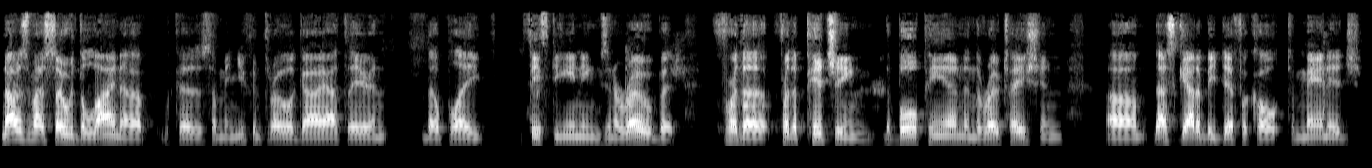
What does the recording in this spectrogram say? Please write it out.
Not as much so with the lineup because I mean you can throw a guy out there and they'll play 50 innings in a row, but for the for the pitching, the bullpen and the rotation, um, that's got to be difficult to manage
